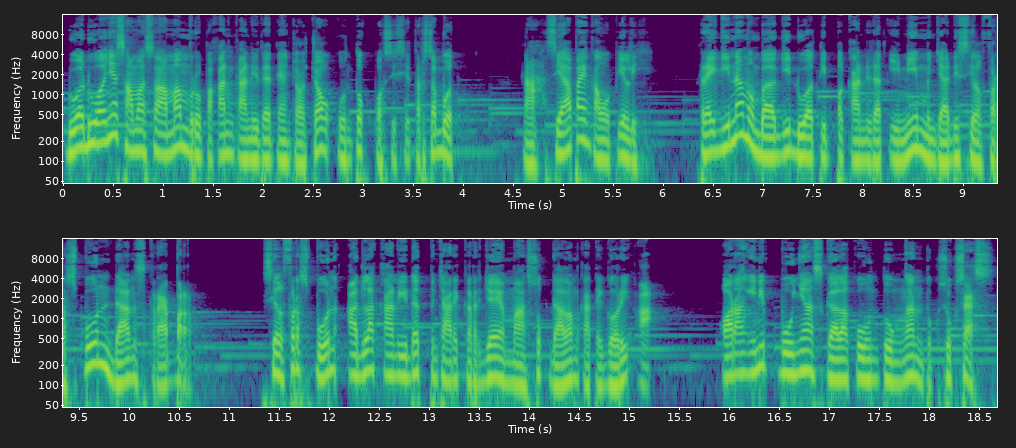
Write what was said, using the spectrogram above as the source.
Dua-duanya sama-sama merupakan kandidat yang cocok untuk posisi tersebut. Nah, siapa yang kamu pilih? Regina membagi dua tipe kandidat ini menjadi silver spoon dan scraper. Silver spoon adalah kandidat pencari kerja yang masuk dalam kategori A. Orang ini punya segala keuntungan untuk sukses,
